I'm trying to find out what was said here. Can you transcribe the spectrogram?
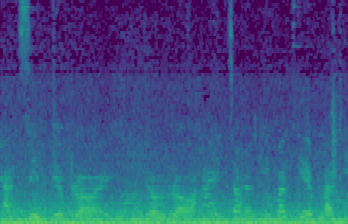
ทานเสร็จเรียบร้อย เดี๋ยวรอให้เจ้าหน้าที่มาเก็บแล้วที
